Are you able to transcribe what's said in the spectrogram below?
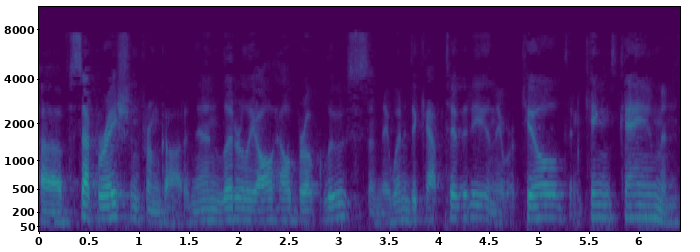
of separation from God. And then literally all hell broke loose and they went into captivity and they were killed and kings came and,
